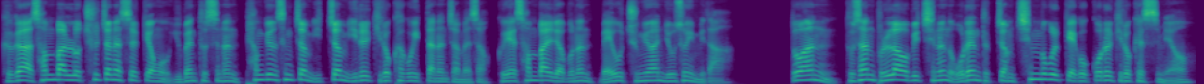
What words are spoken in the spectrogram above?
그가 선발로 출전했을 경우 유벤투스는 평균 승점 2.2를 기록하고 있다는 점에서 그의 선발 여부는 매우 중요한 요소입니다. 또한 두산 블라우비치는 오랜 득점 침묵을 깨고 골을 기록했으며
